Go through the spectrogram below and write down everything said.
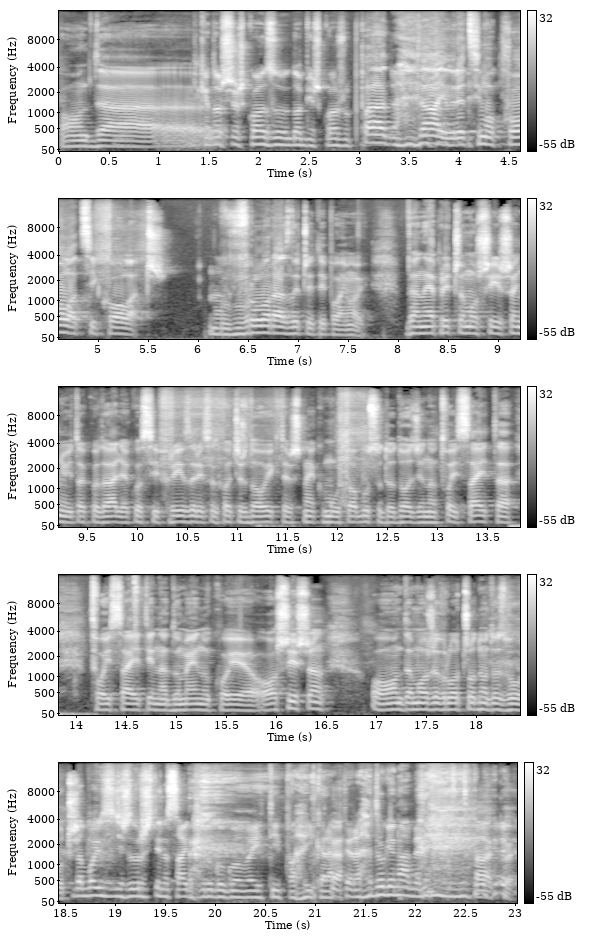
onda... Kad ošišaš kozu, dobiješ kožu. Pa da, ili recimo kolac i kolač Da. Vrlo različiti pojmovi. Da ne pričamo o šišanju i tako dalje, ako si frizer i sad hoćeš da ovikteš nekom autobusu da dođe na tvoj sajt, a tvoj sajt je na domenu koji je ošišan, onda može vrlo čudno da zvuči. Da bojim se da ćeš završiti na sajtu drugog ovaj, tipa i karaktera, druge namene. tako je.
